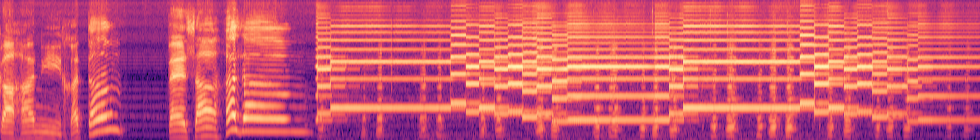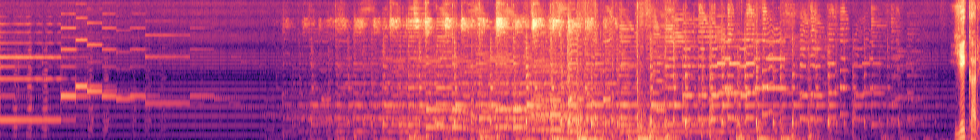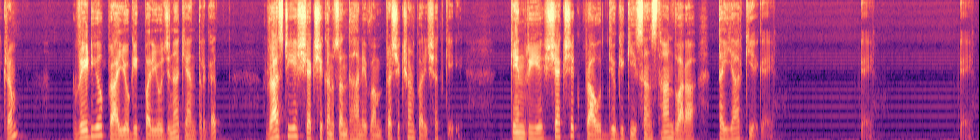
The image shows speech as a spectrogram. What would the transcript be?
कहानी खत्म पैसा हजम। ये कार्यक्रम रेडियो प्रायोगिक परियोजना के अंतर्गत राष्ट्रीय शैक्षिक अनुसंधान एवं प्रशिक्षण परिषद के केंद्रीय शैक्षिक प्रौद्योगिकी संस्थान द्वारा तैयार किए गए।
